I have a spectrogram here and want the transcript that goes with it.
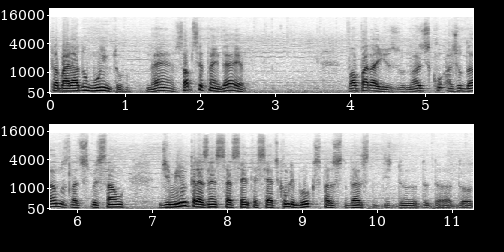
trabalhado muito. Né? Só para você ter uma ideia, Valparaíso, nós ajudamos na distribuição de 1.367 comebooks para os estudantes do, do, do, do,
